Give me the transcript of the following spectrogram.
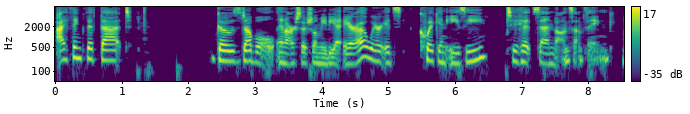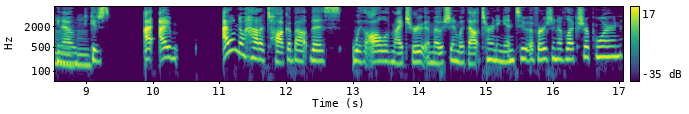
I think that that goes double in our social media era where it's quick and easy to hit send on something. You know, Mhm. you could just, I, I, I don't know how to talk about this with all of my true emotion without turning into a version of lecture porn.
